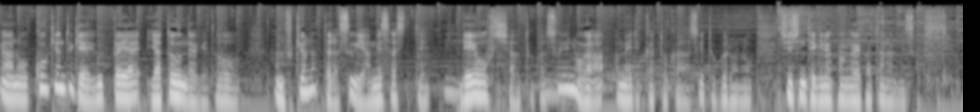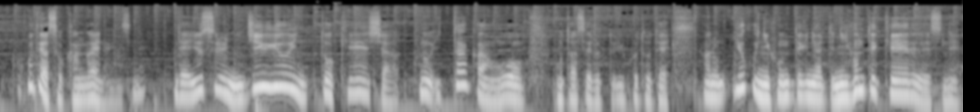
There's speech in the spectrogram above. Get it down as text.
らあの公共の時はいっぱい雇うんだけどあの不況になったらすぐ辞めさせてレイオフしちゃうとか、そういうのがアメリカとかそういうところの中心的な考え方なんです。がここではそう考えないんですね。で要するに従業員と経営者の一体感を持たせるということであのよく日本的にあって日本的経営でですね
